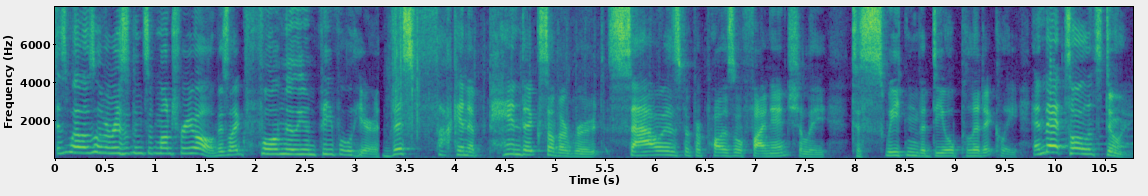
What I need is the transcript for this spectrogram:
as well as all the residents of Montreal. There's like 4 million people here. This fucking appendix of a route sours the proposal financially to sweeten the deal politically. And that's all it's doing.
